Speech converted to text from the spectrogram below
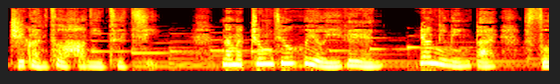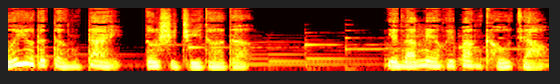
只管做好你自己。那么，终究会有一个人让你明白，所有的等待都是值得的。也难免会拌口角、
